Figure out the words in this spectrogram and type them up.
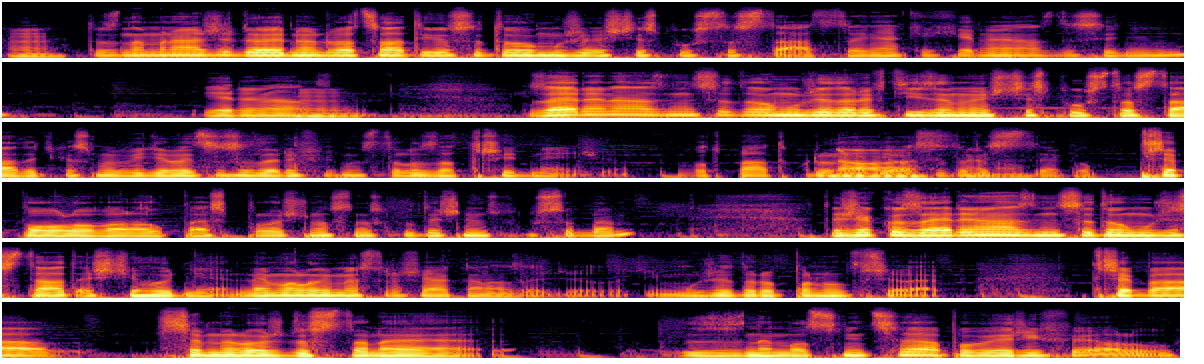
Hmm. To znamená, že do 21. se toho může ještě spousta stát. To je nějakých 11-10 dní? 11 hmm. dní. Za 11 dní se toho může tady v té zemi ještě spousta stát. Teďka jsme viděli, co se tady všechno stalo za tři dny. Že? Od pátku do no, neděle se tady no. jako přepolovala úplně společnost neskutečným způsobem. Takže jako za 11 dní se toho může stát ještě hodně. Nemalujme strašáka na zeď, že? zatím může to dopadnout všelijak. Třeba se Miloš dostane z nemocnice a pověří Fialu.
